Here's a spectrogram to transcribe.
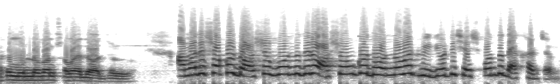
এত মূল্যবান সময় দেওয়ার জন্য। আমাদের সকল দর্শক বন্ধুদের অসংখ্য ধন্যবাদ। ভিডিওটি শেষ পর্যন্ত দেখার জন্য।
